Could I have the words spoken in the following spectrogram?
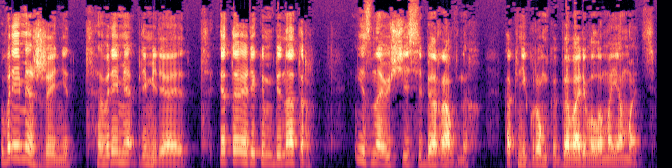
Время женит, время примиряет. Это рекомбинатор, не знающий себя равных как негромко говаривала моя мать.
